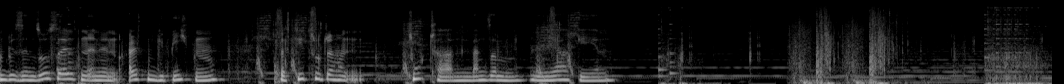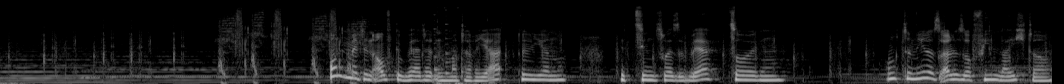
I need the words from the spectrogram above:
Und wir sind so selten in den alten Gebieten, dass die Zutaten, Zutaten langsam leer gehen. Und mit den aufgewerteten Materialien bzw. Werkzeugen funktioniert das alles auch viel leichter.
